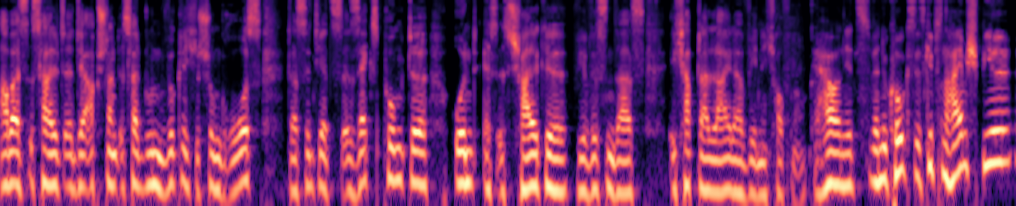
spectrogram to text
aber es ist halt, äh, der Abstand ist halt nun wirklich schon groß. Das sind jetzt äh, sechs Punkte und es ist Schalke, wir wissen das. Ich habe da leider wenig Hoffnung. Ja, und jetzt, wenn du guckst, es gibt ein Heimspiel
